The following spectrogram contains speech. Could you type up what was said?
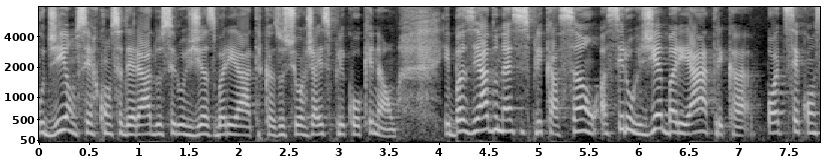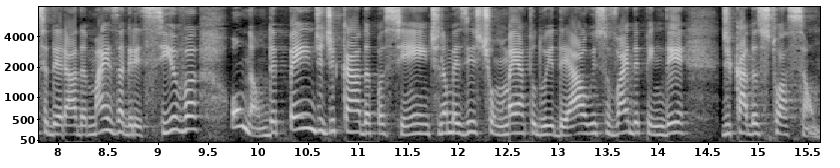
podiam ser considerados cirurgias bariátricas. O senhor já explicou que não. E baseado nessa explicação, a cirurgia bariátrica pode ser considerada mais agressiva ou não? Depende de cada paciente, não existe um método ideal, isso vai depender de cada situação.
